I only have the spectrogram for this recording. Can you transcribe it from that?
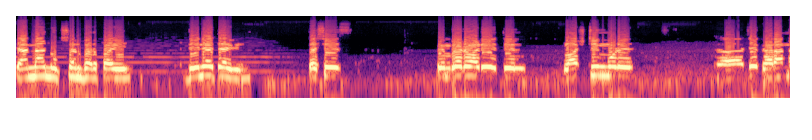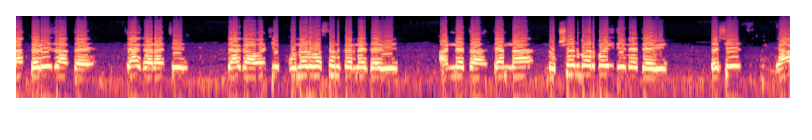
त्यांना नुकसान भरपाई देण्यात यावी. तसेच पिंपरडवाडी येथील ब्लास्टिंगमुळे जे घरांना तडे जात आहे त्या घराचे त्या गावाचे पुनर्वसन करण्यात यावे. अन्यथा त्यांना नुकसान भरपाई देण्यात यावी. तसेच ह्या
